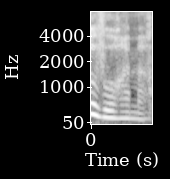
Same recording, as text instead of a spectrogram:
Novorama.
